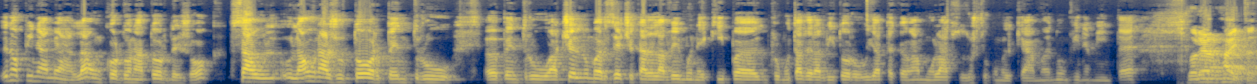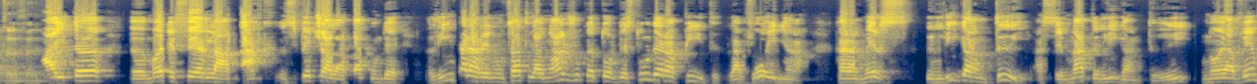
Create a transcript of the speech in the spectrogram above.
în opinia mea, la un coordonator de joc sau la un ajutor pentru, uh, pentru acel număr 10 care îl avem în echipă, împrumutat de la viitorul. Iată că am un lapsus, nu știu cum îl cheamă, nu vine minte. Florian Haită te referi. Haită, uh, mă refer la atac, în special atac unde Lin care a renunțat la un alt jucător destul de rapid, la Voinea, care a mers în Liga 1, a semnat în Liga 1, noi avem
